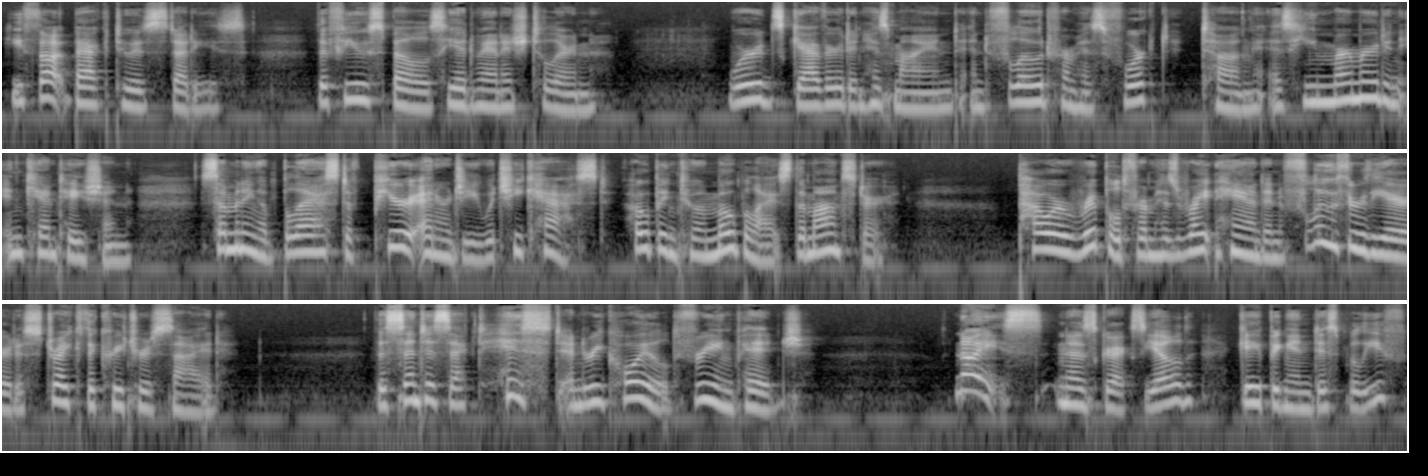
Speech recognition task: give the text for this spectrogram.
He thought back to his studies, the few spells he had managed to learn. Words gathered in his mind and flowed from his forked tongue as he murmured an incantation, summoning a blast of pure energy which he cast, hoping to immobilize the monster. Power rippled from his right hand and flew through the air to strike the creature's side. The centisect hissed and recoiled, freeing Pidge. Nice! Nesgrax yelled, gaping in disbelief.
